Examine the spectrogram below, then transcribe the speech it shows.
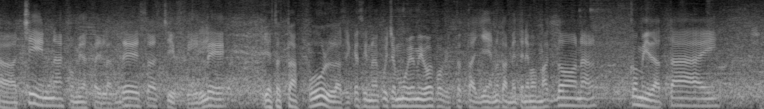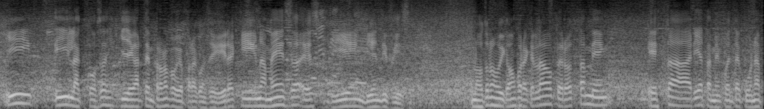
uh, china, comidas tailandesas, chifile, y esto está full, así que si no escuchan muy bien mi voz porque esto está lleno, también tenemos McDonald's, comida Thai, y, y la cosa es llegar temprano porque para conseguir aquí una mesa es bien, bien difícil. Nosotros nos ubicamos por aquel lado, pero también esta área también cuenta con una,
